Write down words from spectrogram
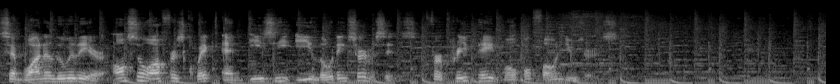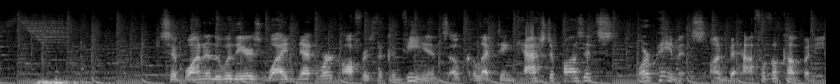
Cebuana also offers quick and easy e-loading services for prepaid mobile phone users. Cebuana wide network offers the convenience of collecting cash deposits or payments on behalf of a company.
